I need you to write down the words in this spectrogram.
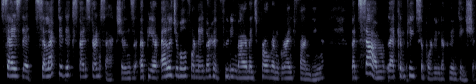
says that selected expense transactions appear eligible for Neighborhood Food Environments Program grant funding, but some lack complete supporting documentation.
